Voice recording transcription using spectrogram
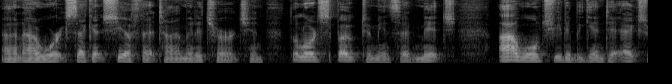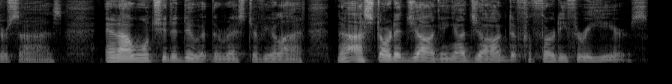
and I worked second shift that time at a church, and the Lord spoke to me and said, Mitch, I want you to begin to exercise, and I want you to do it the rest of your life. Now, I started jogging. I jogged for 33 years.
